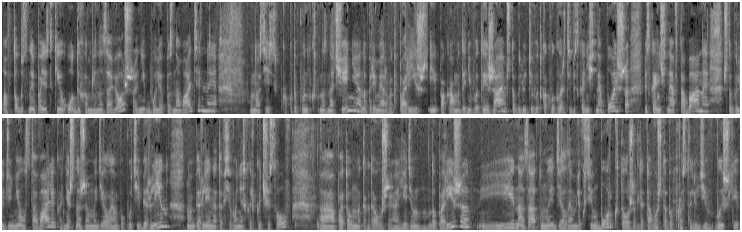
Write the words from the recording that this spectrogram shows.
автобусные поездки отдыхом не назовешь, они более познавательные у нас есть какой-то пункт назначения, например, вот Париж, и пока мы до него доезжаем, чтобы люди, вот как вы говорите, бесконечная Польша, бесконечные автобаны, чтобы люди не уставали, конечно же, мы делаем по пути Берлин, но Берлин это всего несколько часов, а потом мы тогда уже едем до Парижа, и назад мы делаем Люксембург тоже для того, чтобы просто люди вышли,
